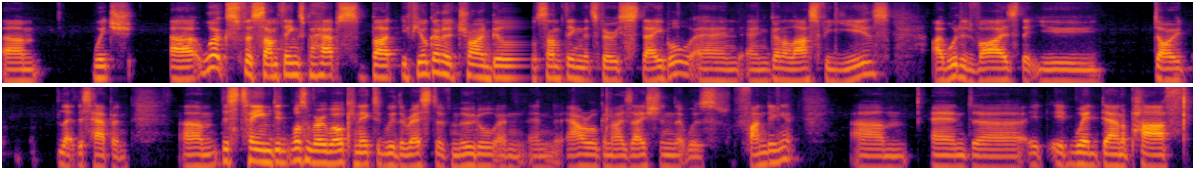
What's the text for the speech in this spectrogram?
um, which uh, works for some things perhaps, but if you're going to try and build something that's very stable and, and going to last for years, I would advise that you don't let this happen. Um, this team did, wasn't very well connected with the rest of Moodle and, and our organization that was funding it. Um, and uh, it, it went down a path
